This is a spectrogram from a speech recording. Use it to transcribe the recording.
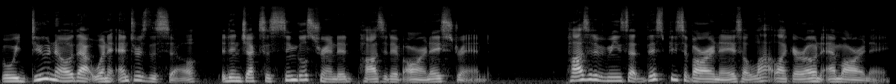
but we do know that when it enters the cell, it injects a single stranded positive RNA strand, Positive means that this piece of RNA is a lot like our own mRNA.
